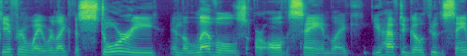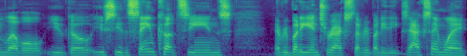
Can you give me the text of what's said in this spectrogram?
different way where like the story and the levels are all the same. Like you have to go through the same level. You go you see the same cutscenes. Everybody interacts with everybody the exact same way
